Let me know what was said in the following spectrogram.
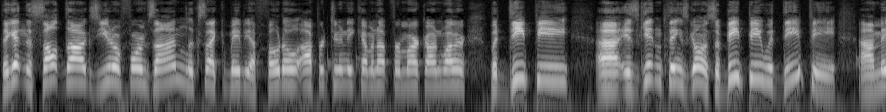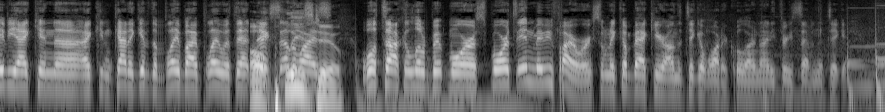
they're getting the Salt Dogs uniforms on. Looks like maybe a photo opportunity coming up for Mark Onweiler. But DP uh, is getting things going. So BP with DP, uh, maybe I can uh, I can kind of give the play by play with that oh, next. Please Otherwise, do. we'll talk a little bit more sports and maybe fireworks when we come back here on the Ticket Water Cooler 93.7 The Ticket.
